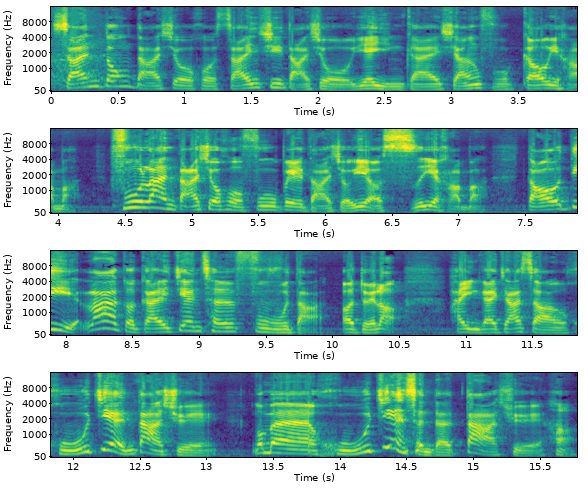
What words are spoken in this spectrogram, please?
山东大学和山西大学也应该相互搞一下嘛。湖南大学和湖北大学也要试一下嘛，到底哪个该简称湖大？哦，对了，还应该加上福建大学，我们福建省的大学哈。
